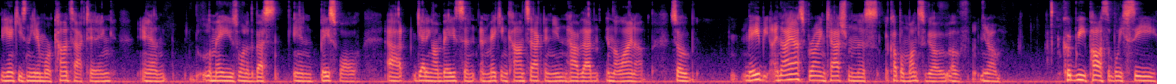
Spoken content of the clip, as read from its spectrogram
the Yankees needed more contact hitting, and LeMay is one of the best in baseball at getting on base and, and making contact, and you didn't have that in the lineup. So maybe, and I asked Brian Cashman this a couple months ago of, you know, could we possibly see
